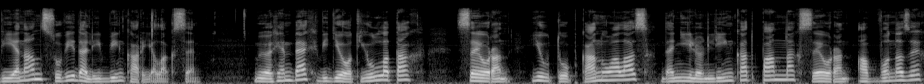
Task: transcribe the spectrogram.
vienan suvida livin Karjalakse. Myöhempäh videot jullatah seuran YouTube-kanualas ja niilön linkat pannah seuran avvonaseh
